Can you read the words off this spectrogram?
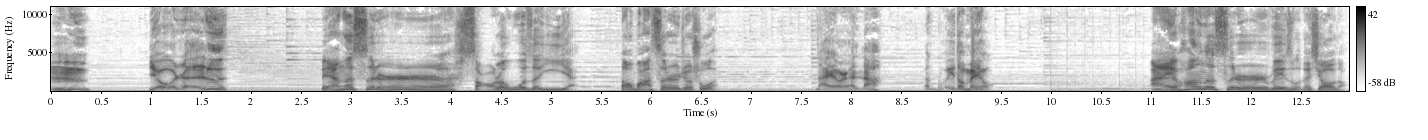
嗯，有人。”两个瓷人扫了屋子一眼，刀疤瓷人就说：“哪有人呐？连鬼都没有。”矮胖的瓷人猥琐的笑道：“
